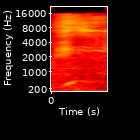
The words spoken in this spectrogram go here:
Hey!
